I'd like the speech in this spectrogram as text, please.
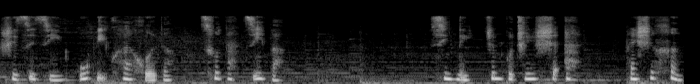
使自己无比快活的粗大鸡巴，心里真不知是爱还是恨。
